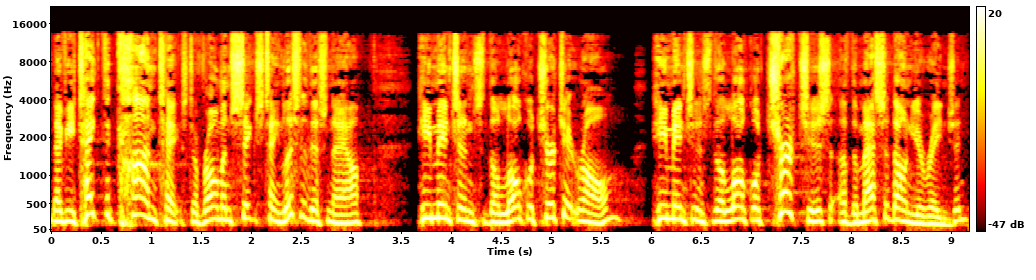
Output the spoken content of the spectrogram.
Now, if you take the context of Romans 16, listen to this now. He mentions the local church at Rome. He mentions the local churches of the Macedonia region.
